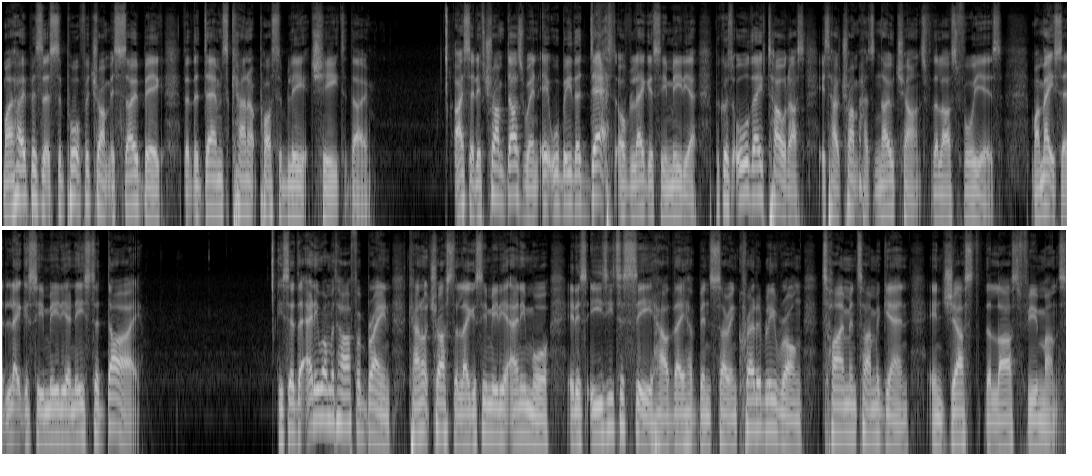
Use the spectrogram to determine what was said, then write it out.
My hope is that support for Trump is so big that the Dems cannot possibly cheat, though. I said if Trump does win, it will be the death of legacy media because all they've told us is how Trump has no chance for the last four years. My mate said legacy media needs to die. He said that anyone with half a brain cannot trust the legacy media anymore. It is easy to see how they have been so incredibly wrong time and time again in just the last few months.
